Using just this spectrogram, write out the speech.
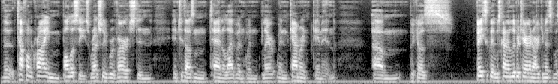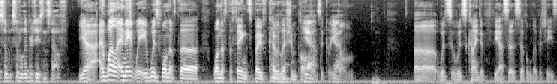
The tough on crime policies were actually reversed in in 2010 11 when Blair when Cameron came in um, because basically it was kind of libertarian arguments about civil, civil liberties and stuff. Yeah, and well, and it it was one of the one of the things both mm-hmm. coalition mm-hmm. partners yeah, agreed yeah. on. Uh, was was kind of yeah, so civil liberties.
